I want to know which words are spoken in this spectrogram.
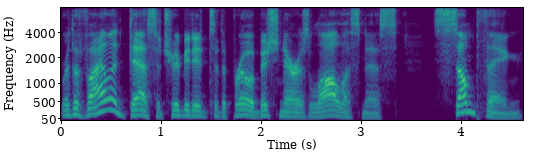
or the violent deaths attributed to the Prohibition era's lawlessness, something,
